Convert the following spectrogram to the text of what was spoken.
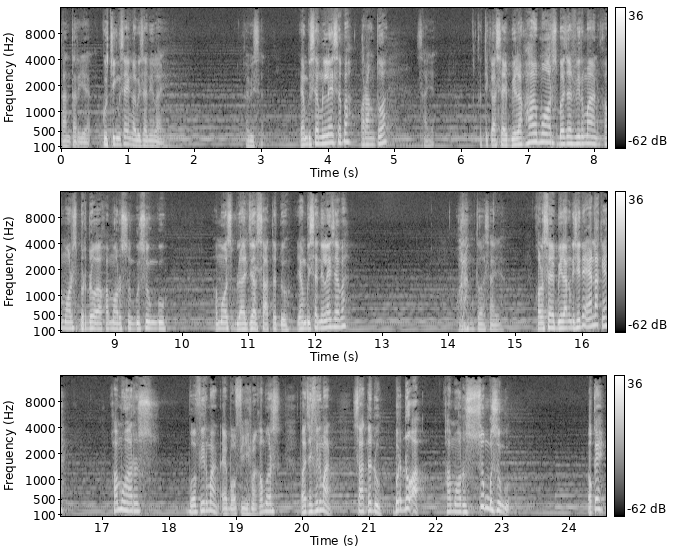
Tante Ria. Kucing saya nggak bisa nilai. Nggak bisa. Yang bisa menilai siapa? Orang tua saya. Ketika saya bilang, kamu harus baca firman, kamu harus berdoa, kamu harus sungguh-sungguh. Kamu harus belajar saat teduh. Yang bisa nilai siapa? Orang tua saya. Kalau saya bilang di sini enak ya. Kamu harus bawa firman. Eh bawa firman, kamu harus baca firman. Saat teduh, berdoa kamu harus sungguh-sungguh. Oke,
